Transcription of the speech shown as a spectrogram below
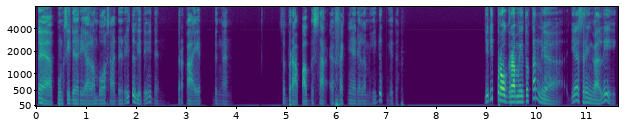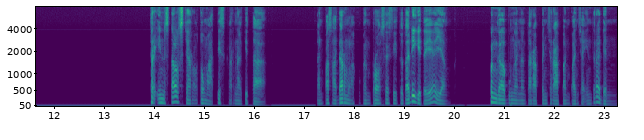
eh fungsi dari alam bawah sadar itu gitu ya dan terkait dengan seberapa besar efeknya dalam hidup gitu. Jadi program itu kan ya dia sering kali terinstal secara otomatis karena kita tanpa sadar melakukan proses itu tadi gitu ya yang penggabungan antara pencerapan panca indera dan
